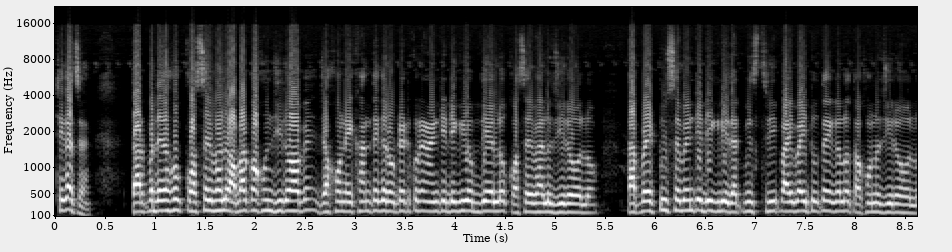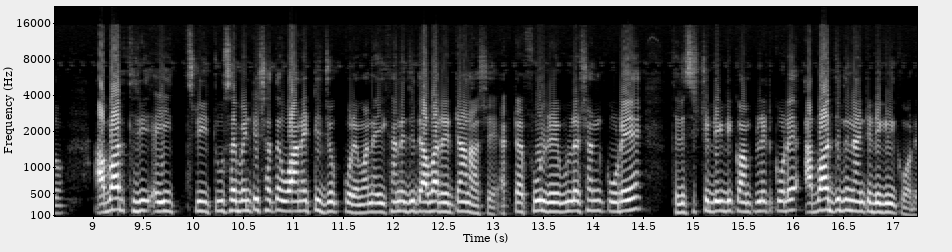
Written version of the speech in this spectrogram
ঠিক আছে? তারপরে দেখো কসের ভ্যালু আবার কখন জিরো হবে? যখন এখান থেকে রোটেট করে নাইনটি ডিগ্রি অব্দি এলো কসের ভ্যালু জিরো হলো। তারপরে two seventy degree that means three pi by টুতে গেলো, তখনও জিরো হলো। আবার থ্রি এই থ্রি টু সেভেন্টির সাথে ওয়ান এইটটি যোগ করে মানে এখানে যদি আবার রিটার্ন আসে, একটা ফুল রেগুলেশন করে থ্রি সিক্সটি ডিগ্রি কমপ্লিট করে আবার যদি নাইনটি ডিগ্রি করে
